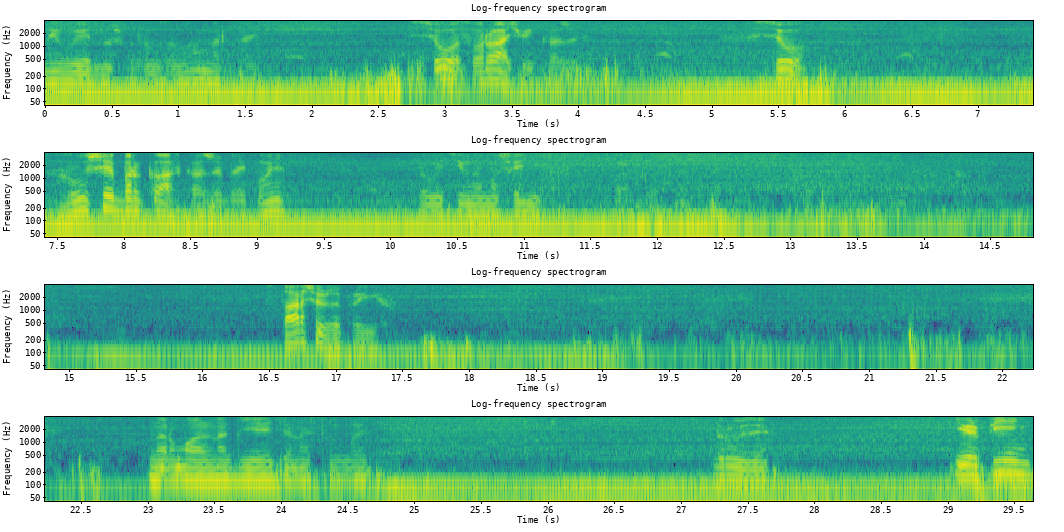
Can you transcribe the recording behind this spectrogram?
Не видно, що там за номер, блядь. Все, сворачуй, каже. Все. Глуши баркас, каже, блядь, поняв? Прилетів на машині. Старший вже приїхав. Нормальна діяльність тут, блядь. Друзі. Ірпінь.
